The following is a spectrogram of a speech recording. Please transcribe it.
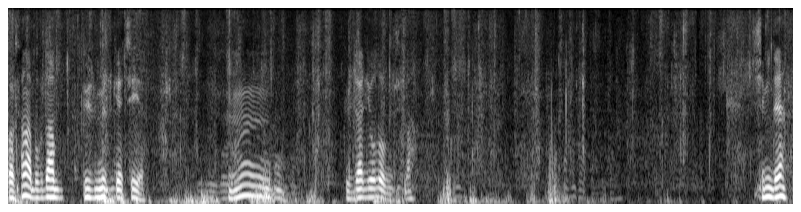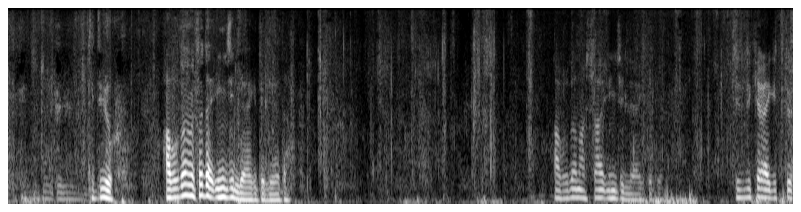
Baksana buradan düz müz geçiyor. Hmm. Güzel yol olmuş la. Şimdi gidiyor. Ha buradan öte de İncilli'ye gidiliyor da. Ha buradan aşağı İncilli'ye gidiliyor. Biz bir kere gittik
